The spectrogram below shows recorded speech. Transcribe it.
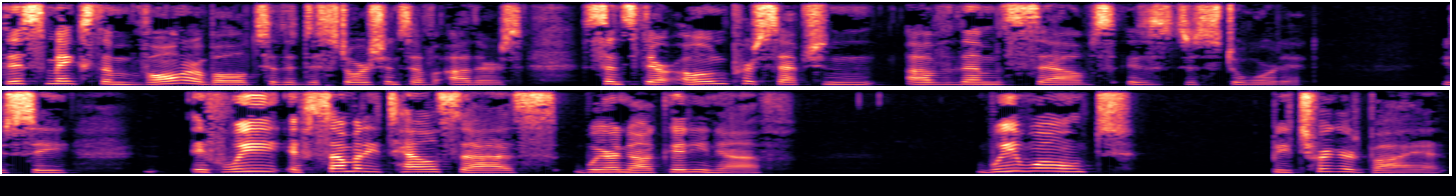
this makes them vulnerable to the distortions of others, since their own perception of themselves is distorted. You see, if we if somebody tells us we're not good enough, we won't be triggered by it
